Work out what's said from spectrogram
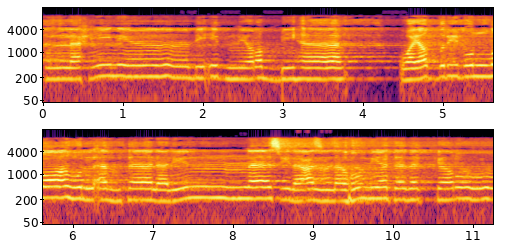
كل حين بإذن ربها ويضرب الله الأمثال للناس لعلهم يتذكرون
